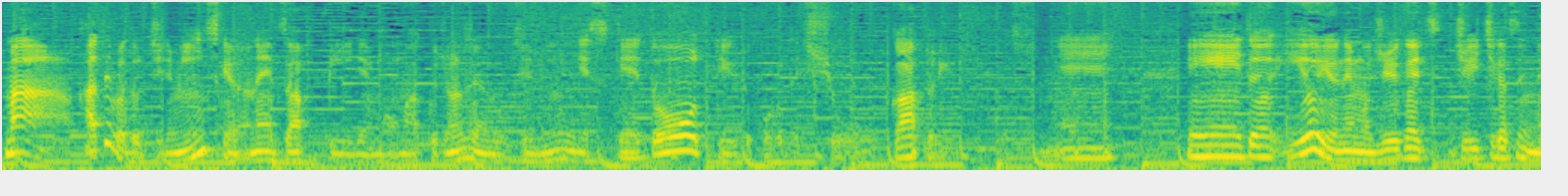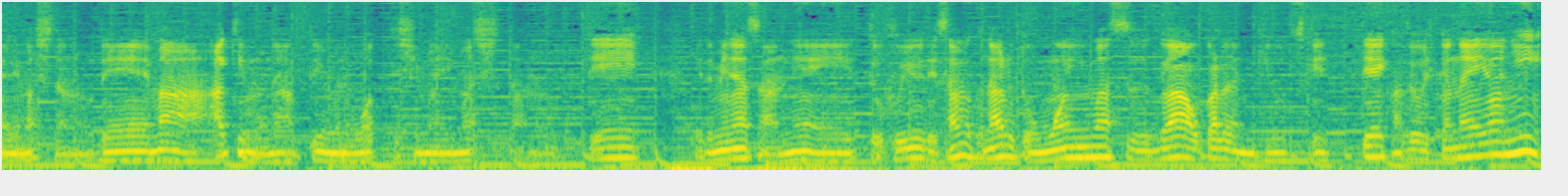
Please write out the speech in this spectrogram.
まあ、勝てばどっちでもいいんですけどね、ザッピーでもマック・ジョーンズでもどっちでもいいんですけど、っていうところでしょうか、というね。えーと、いよいよね、もう10月、11月になりましたので、まあ、秋もね、あっという間に終わってしまいましたので、え、ー、と、皆さんね、えっ、ー、と、冬で寒くなると思いますが、お体に気をつけて、風邪をひかないように、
